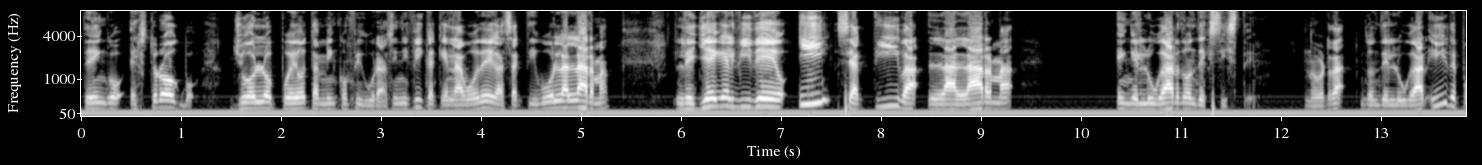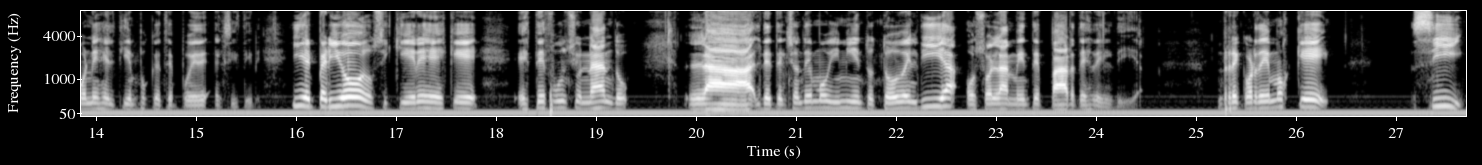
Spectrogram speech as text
tengo strobo yo lo puedo también configurar. Significa que en la bodega se activó la alarma le llega el video y se activa la alarma en el lugar donde existe ¿no verdad? Donde el lugar y le pones el tiempo que te puede existir. Y el periodo, si quieres, es que esté funcionando la detección de movimiento todo el día o solamente partes del día. Recordemos que si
